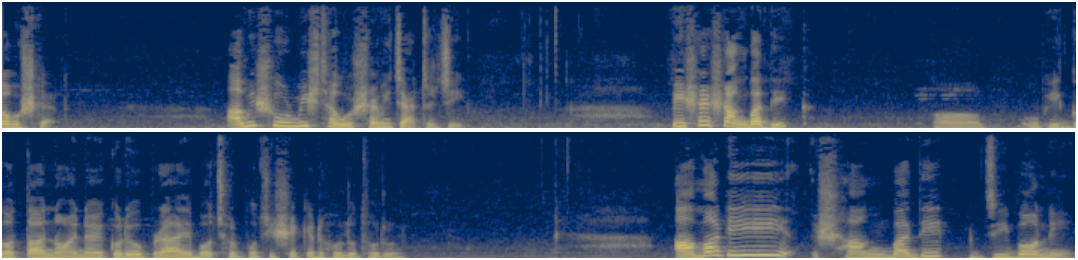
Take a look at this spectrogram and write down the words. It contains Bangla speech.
নমস্কার। আমি শর্মিষ্ঠা গোস্বামী চ্যাটার্জি। পেশায় সাংবাদিক অভিজ্ঞতা নয় নয় করেও প্রায় বছর পঁচিশেকের হলো ধরুন। আমার এই সাংবাদিক জীবনে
